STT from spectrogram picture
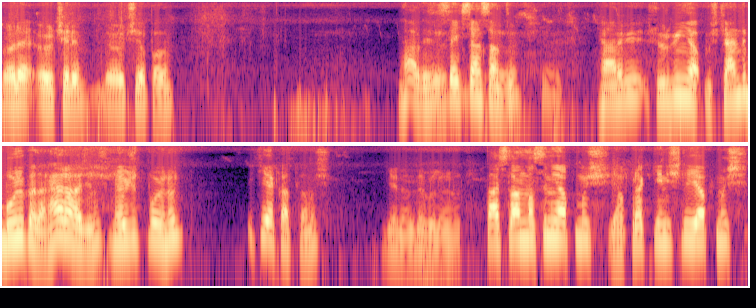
böyle ölçelim. Bir ölçü yapalım. Neredeyse Evet, 80 santim. Evet, evet. Yani bir sürgün yapmış. Kendi boyu kadar. Her ağacınız mevcut boyunun ikiye katlamış. Genelde böyle evet. Taçlanmasını yapmış. Yaprak genişliği yapmış.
